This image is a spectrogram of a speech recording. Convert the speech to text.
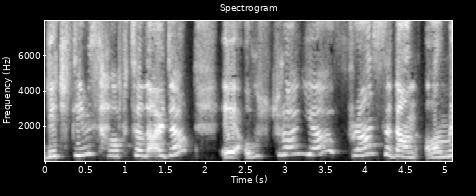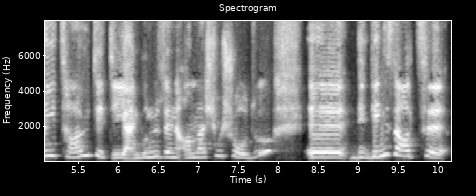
geçtiğimiz haftalarda e, Avustralya Fransa'dan almayı taahhüt ettiği yani bunun üzerine anlaşmış olduğu e, denizaltı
